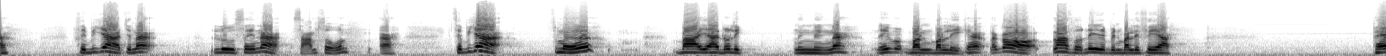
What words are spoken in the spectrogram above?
นะ เซบีย่าชนะลูเซนาสามศูนย์อะ เซบีย่าเสมอบายาโดลิกหนึ่งหนึ่งนะนี่บอลบอลลีกฮะแล้วก็ล่าสุดนี่จะเป็นบาเลเซีย แพ้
